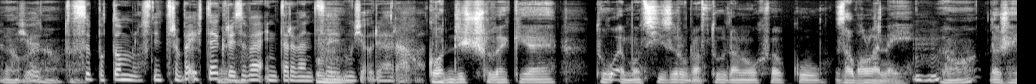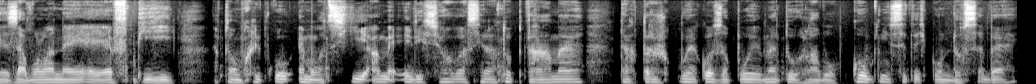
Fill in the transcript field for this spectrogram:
Jo. Že jo. to jo. se potom vlastně třeba i v té krizové jo. intervenci hmm. může odehrávat. Když člověk je tu emocí zrovna v tu danou chvilku zavolený. Mm-hmm. Jo? Takže je zavolený, je v, tý, v tom chlipku emocí a my, i když se ho vlastně na to ptáme, tak trošku jako zapojíme tu hlavu. Koukni se teď do sebe,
